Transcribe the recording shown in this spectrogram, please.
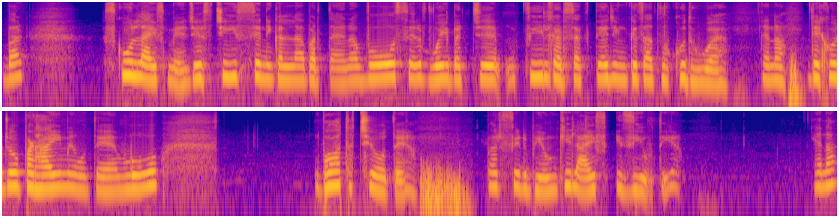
बट स्कूल लाइफ में जिस चीज़ से निकलना पड़ता है ना, वो सिर्फ़ वही बच्चे फील कर सकते हैं जिनके साथ वो खुद हुआ है है ना? देखो, जो पढ़ाई में होते हैं, वो बहुत अच्छे होते हैं, पर फिर भी उनकी लाइफ इजी होती है है ना?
